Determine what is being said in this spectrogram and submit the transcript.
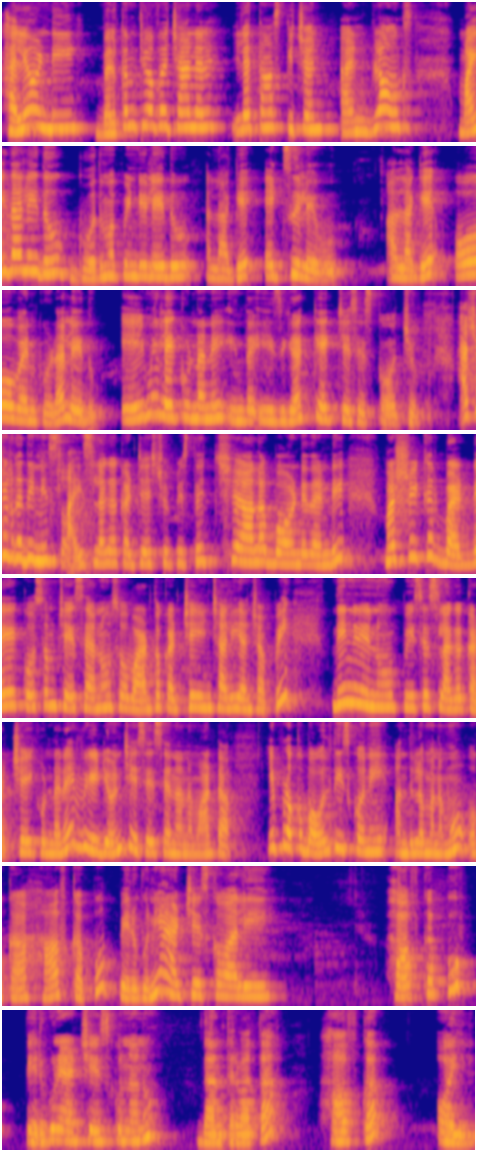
Hello అండి welcome to our channel Latha's kitchen and blogs మైదా లేదు గోధుమ పిండి లేదు అలాగే ఎగ్స్ లేవు. అలాగే ఓవెన్ కూడా లేదు. ఏమీ లేకుండానే ఇంత ఈజీగా కేక్ చేసేసుకోవచ్చు. యాక్చువల్గా దీన్ని స్లైస్ లాగా కట్ చేసి చూపిస్తే చాలా బాగుండేదండి. మా శ్రీకర్ బర్త్డే కోసం చేశాను సో వాడితో కట్ చేయించాలి అని చెప్పి దీన్ని నేను పీసెస్ లాగా కట్ చేయకుండానే వీడియోని చేసేసాను అన్నమాట ఇప్పుడు ఒక బౌల్ తీసుకొని అందులో మనము ఒక హాఫ్ కప్పు పెరుగుని యాడ్ చేసుకోవాలి. హాఫ్ కప్పు పెరుగుని యాడ్ చేసుకున్నాను. దాని తర్వాత హాఫ్ కప్ ఆయిల్.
